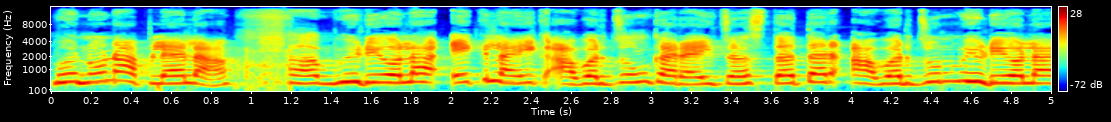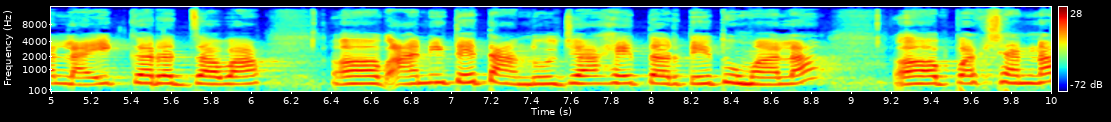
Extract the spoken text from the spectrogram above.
म्हणून आपल्याला व्हिडिओला एक लाईक आवर्जून करायचं असतं. तर आवर्जून व्हिडिओला लाईक करत जावा. आणि ते तांदूळ जे आहे तर ते तुम्हाला पक्ष्यांना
